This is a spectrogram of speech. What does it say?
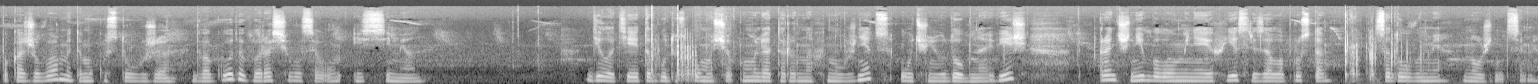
Покажу вам. Этому кусту уже два года. Выращивался он из семян. Делать я это буду с помощью аккумуляторных ножниц. Очень удобная вещь. Раньше не было у меня их. Я срезала просто садовыми ножницами.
